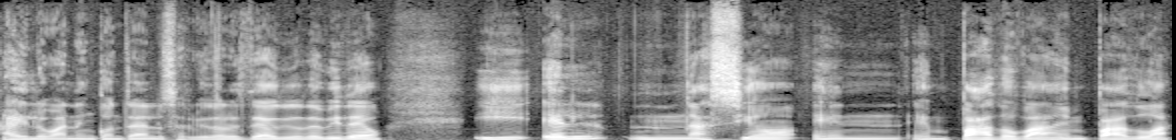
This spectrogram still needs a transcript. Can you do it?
ahí lo van a encontrar en los servidores de audio de video. Y él nació en, en Padova, en Padua,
